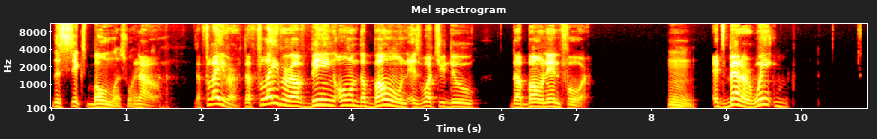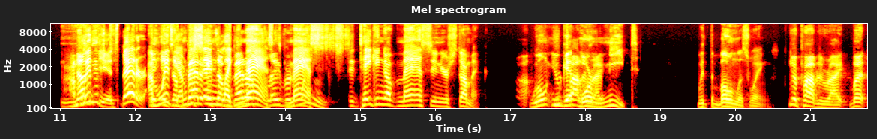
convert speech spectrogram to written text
the six boneless wings. No. The flavor. The flavor of being on the bone is what you do the bone in for. Hmm. It's better. Wing I'm nuggets, with you. It's better. I'm it- with you. I'm better- just saying, it's a like better mass, mass, taking up mass in your stomach. Uh, Won't you you're get more right. meat with the boneless wings? You're probably right, but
